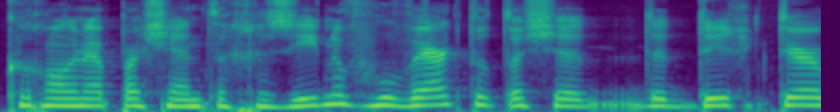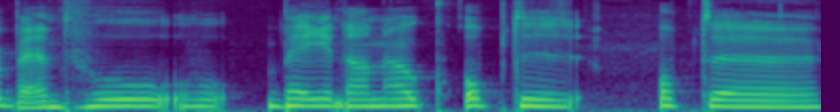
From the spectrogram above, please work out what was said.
coronapatiënten gezien? Of hoe werkt dat als je de directeur bent? Hoe, hoe ben je dan ook op de, op de,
